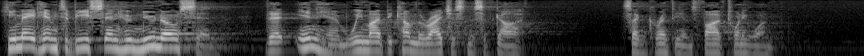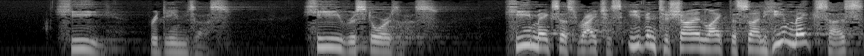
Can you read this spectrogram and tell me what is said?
he made him to be sin who knew no sin, that in him we might become the righteousness of God. 2 Corinthians 5:21. He redeems us. He restores us. He makes us righteous, even to shine like the sun. He makes us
